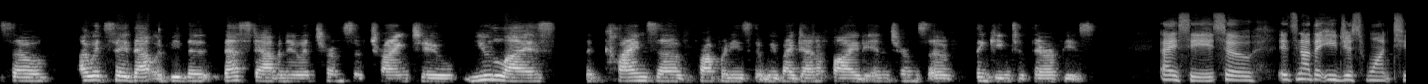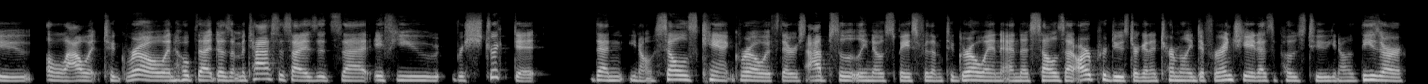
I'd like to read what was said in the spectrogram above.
So I would say that would be the best avenue in terms of trying to utilize the kinds of properties that we've identified in terms of thinking to therapies. I see. So it's not that you just want to allow it to grow and hope that doesn't metastasize. It's that if you restrict it, then you know cells can't grow if there's absolutely no space for them to grow in. And the cells that are produced are going to terminally differentiate as opposed to you know these are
